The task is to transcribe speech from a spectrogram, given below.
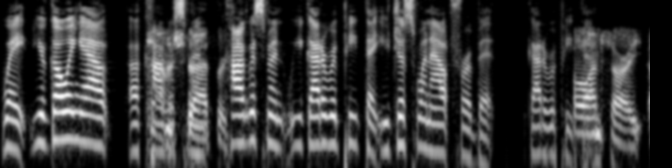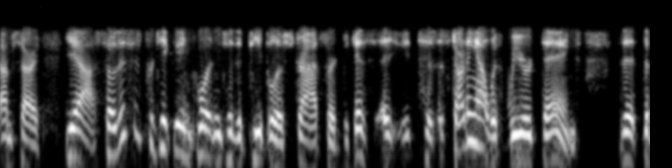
Wait, you're going out, uh, Congressman. Congressman, you got to repeat that. You just went out for a bit. Got to repeat. Oh, that. I'm sorry. I'm sorry. Yeah. So this is particularly important to the people of Stratford because uh, to, starting out with weird things, the the,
